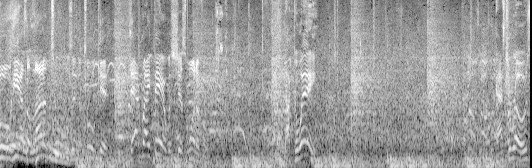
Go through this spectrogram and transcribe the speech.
Ooh, he has a lot of tools in the toolkit. That right there was just one of them. Knocked away. Pass to Rose.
